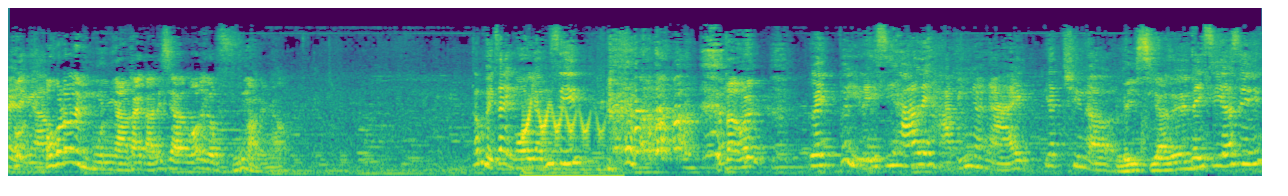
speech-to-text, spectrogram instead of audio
我我覺得你門牙太大，你試下攞你個虎牙嚟咬。咁咪真係我飲先？但係你不如你試下你下邊嘅牙一穿啊！你試下先。你試下先，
